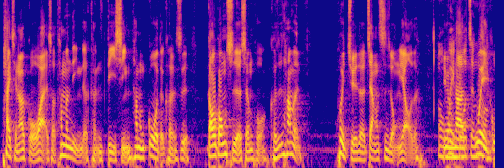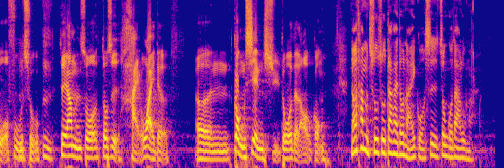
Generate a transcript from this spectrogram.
派遣到国外的时候，他们领的可能是低薪，他们过的可能是高工时的生活，可是他们会觉得这样是荣耀的，哦，因为他为国付出，嗯所以他们说都是海外的，嗯，贡献许多的劳工。然后他们输出大概都哪一国？是中国大陆吗？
